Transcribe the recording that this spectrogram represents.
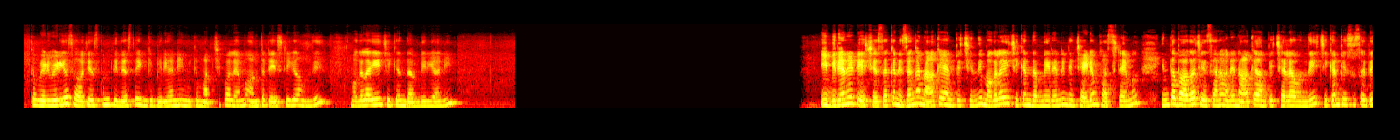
ఇంకా వేడివేడిగా సర్వ్ చేసుకుని తినేస్తే ఇంక బిర్యానీ ఇంక మర్చిపోలేము. అంత టేస్టీగా ఉంది. మొగలాయి చికెన్ దమ్ బిర్యానీ. ఈ బిర్యానీ టేస్ట్ చేశాక నిజంగా నాకే అనిపించింది. మొగలై చికెన్ దమ్ బిర్యానీ నేను చేయడం ఫస్ట్ టైం ఇంత బాగా చేశాను అని నాకే అనిపించేలా ఉంది. చికెన్ పీసెస్ అయితే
